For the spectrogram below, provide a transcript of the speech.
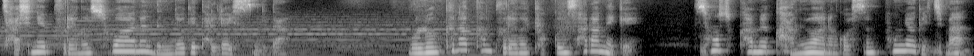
자신의 불행을 소화하는 능력에 달려 있습니다. 물론 크나큰 불행을 겪은 사람에게 성숙함을 강요하는 것은 폭력이지만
